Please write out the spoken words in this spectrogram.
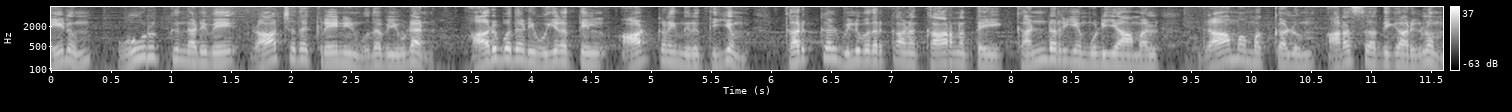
மேலும் ஊருக்கு நடுவே ராட்சத கிரேனின் உதவியுடன் அறுபது அடி உயரத்தில் ஆட்களை நிறுத்தியும் கற்கள் விழுவதற்கான காரணத்தை கண்டறிய முடியாமல் கிராம மக்களும் அரசு அதிகாரிகளும்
